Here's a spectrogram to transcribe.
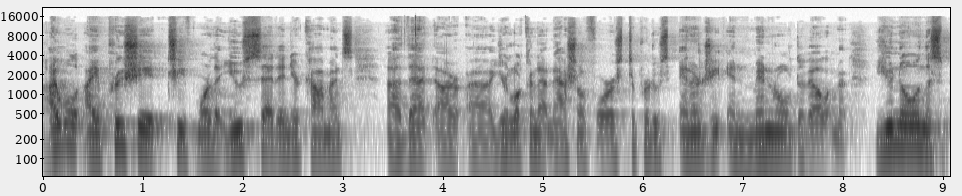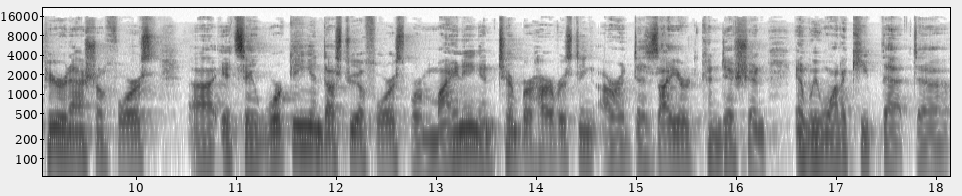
I will, I appreciate, Chief Moore, that you said in your comments uh, that are, uh, you're looking at national forest to produce energy and mineral development. You know, in the Superior National Forest, uh, it's a working industrial forest where mining and timber harvesting are a desired condition, and we want to keep that uh,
